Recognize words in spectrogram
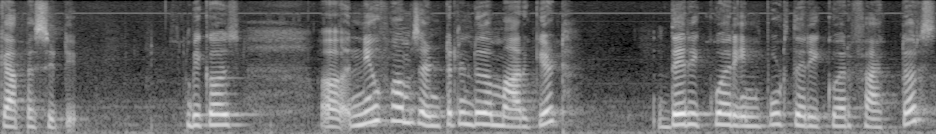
capacity. Because uh, new firms enter into the market, they require input, they require factors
